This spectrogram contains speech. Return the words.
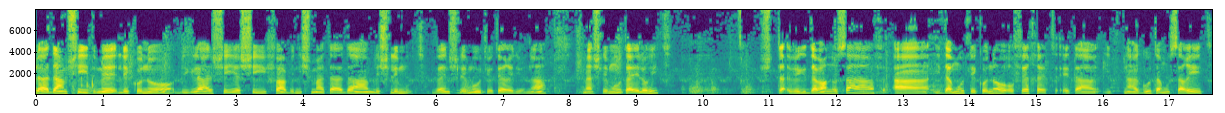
לאדם שידמה לקונו בגלל שיש שאיפה בנשמת האדם לשלמות, ואין שלמות יותר עליונה מהשלמות האלוהית. שת... ודבר נוסף, ההידמות לקונו הופכת את ההתנהגות המוסרית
